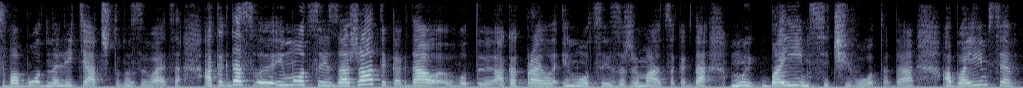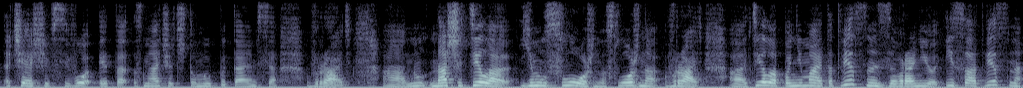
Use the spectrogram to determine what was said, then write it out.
свободно летят, что называется. А когда эмоции зажаты, когда вот, э, а как правило эмоции зажимаются, когда мы боимся чего-то, да, а боимся чаще всего это значит, что мы пытаемся врать. А, ну, наше тело, ему сложно, сложно врать. А, тело понимает ответственность за вранье и, соответственно,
